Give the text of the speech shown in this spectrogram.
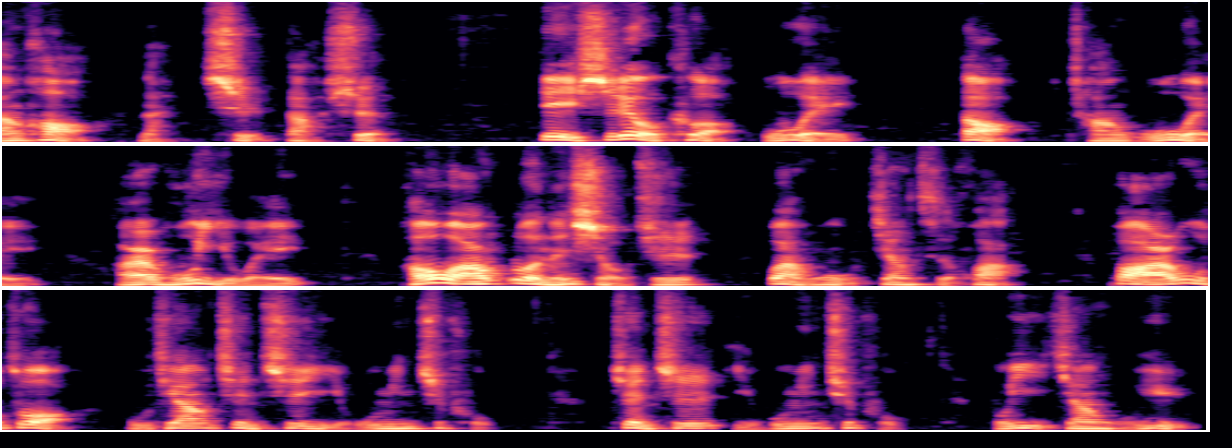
然后乃至大顺。第十六课：无为。道常无为而无以为。猴王若能守之，万物将自化。化而勿作，吾将镇之以无名之朴。镇之以无名之朴，夫亦将无欲，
